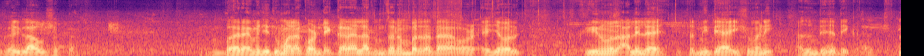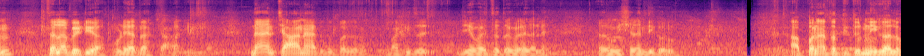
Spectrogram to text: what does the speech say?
घरी लावू शकता. बरं आहे. म्हणजे तुम्हाला कॉन्टॅक्ट करायला तुमचा नंबर आता ह्याच्यावर स्क्रीनवर आलेला आहे. तर मी त्या हिशोबाने अजून त्याच्यात एक हं? चला भेटूया पुढे आता. बाकी नाही चहा नाही आता दुपारचं. बाकीचं जेवायचं तर वेळ झालं आहे तर विश्रांती करू. आपण आता तिथून निघालो.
